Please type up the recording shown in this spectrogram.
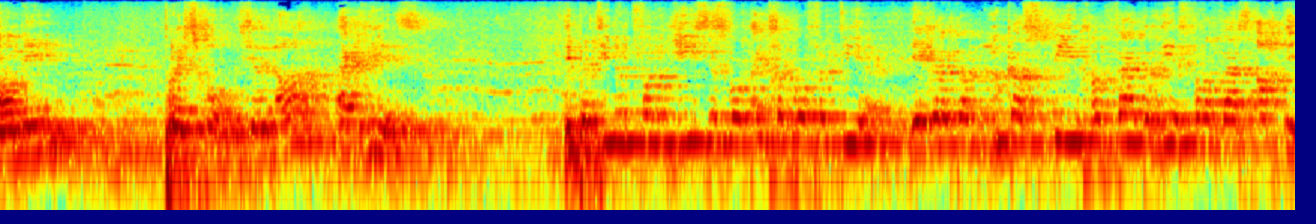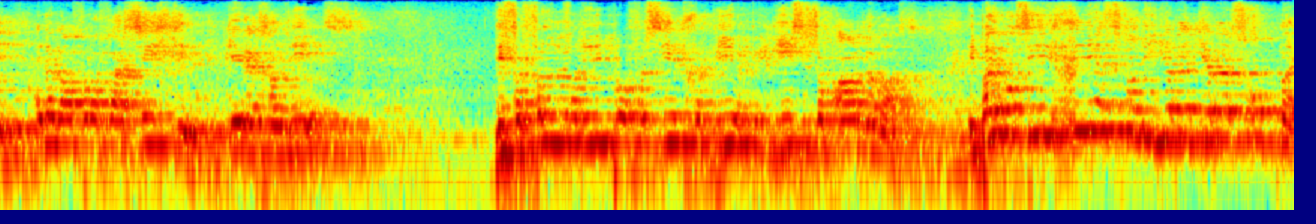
Amen. Prys God. Is jy daar? Ek lees. Die bediening van Jesus word uitgeprofeteer. Jy kan dit aan Lukas 4 gaan verder lees vanaf vers 18 en dan vanaf vers 16. Jy dit gaan lees. Die vervulling van hierdie profesie het gebeur toe Jesus op aarde was. Die Bybel sê die gees van die Here Here is op my,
